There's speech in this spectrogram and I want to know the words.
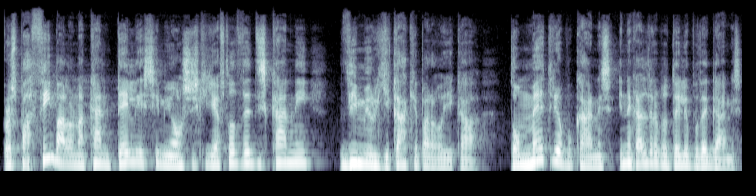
Προσπαθεί μάλλον να κάνει τέλειες σημειώσεις και γι' αυτό δεν τις κάνει δημιουργικά και παραγωγικά. Το μέτριο που κάνεις είναι καλύτερο από το τέλειο που δεν κάνεις.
